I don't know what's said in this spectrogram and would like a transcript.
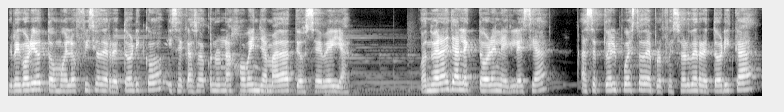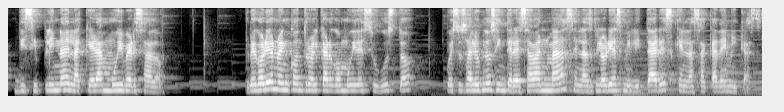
Gregorio tomó el oficio de retórico y se casó con una joven llamada Teosebella. Cuando era ya lector en la iglesia, aceptó el puesto de profesor de retórica, disciplina en la que era muy versado. Gregorio no encontró el cargo muy de su gusto, pues sus alumnos se interesaban más en las glorias militares que en las académicas.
